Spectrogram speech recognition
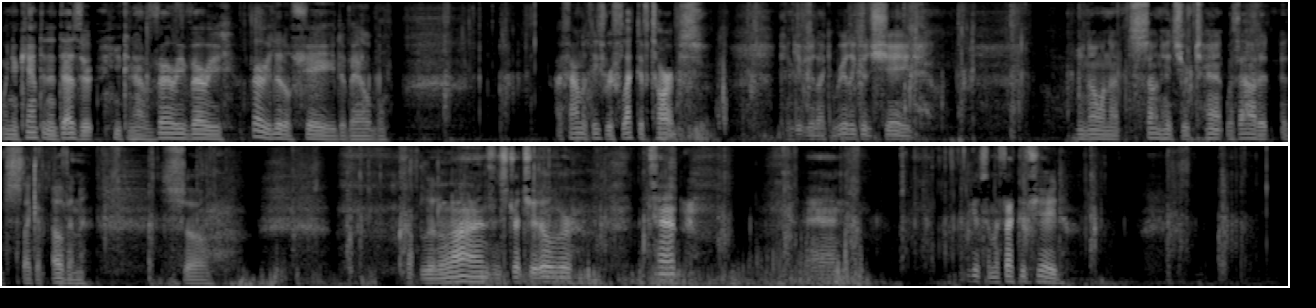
when you're camped in the desert, you can have very, very, very little shade available. I found that these reflective tarps can give you like really good shade. You know, when that sun hits your tent without it, it's like an oven. So, a couple little lines and stretch it over the tent, and you get some effective shade.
